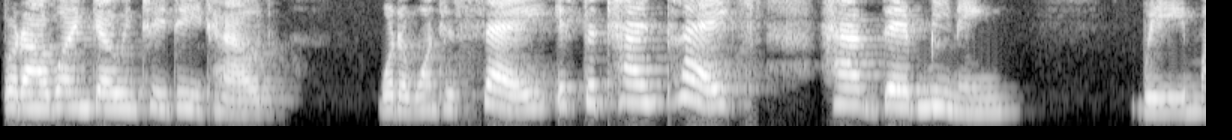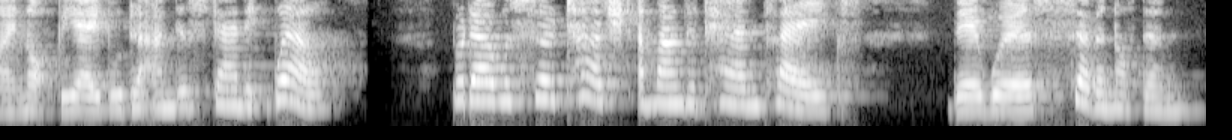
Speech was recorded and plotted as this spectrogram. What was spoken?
but I won't go into detail. What I want to say is the ten plagues have their meaning. We might not be able to understand it well, but I was so touched among the ten plagues. There were seven of them.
